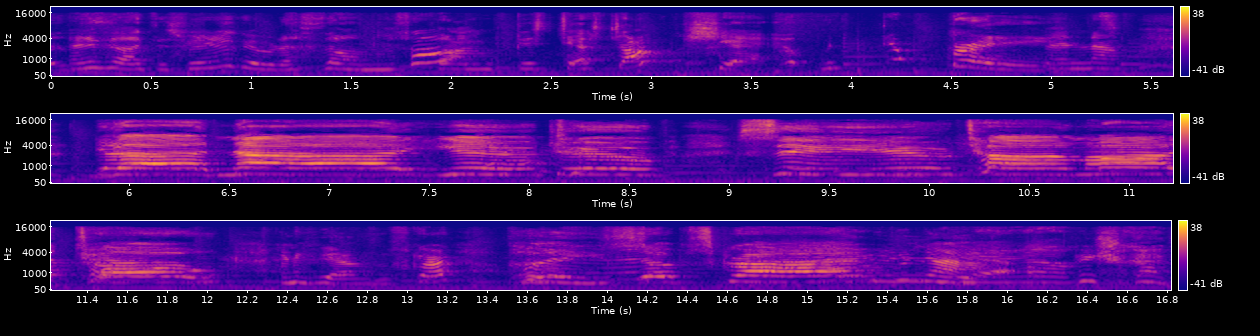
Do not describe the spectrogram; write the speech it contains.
And if you like this video, give it a thumbs up. This just on share it with your friends. And now, Good night, YouTube. See you tomorrow. And if you haven't subscribed, please subscribe now. Please subscribe.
